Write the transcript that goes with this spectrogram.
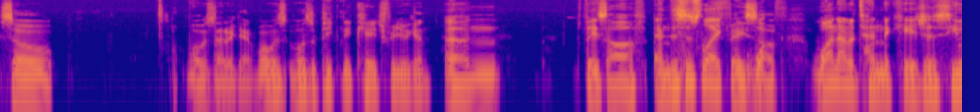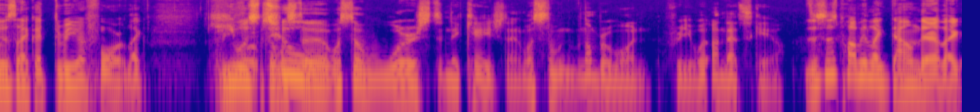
So, what was that again? What was what was the picnic Cage for you again? um face off and this is like Face one- off. one out of 10 Nick Cages he was like a three or four like he Three, was four- So what's the what's the worst Nick Cage then? What's the number one for you what, on that scale? this is probably like down there like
